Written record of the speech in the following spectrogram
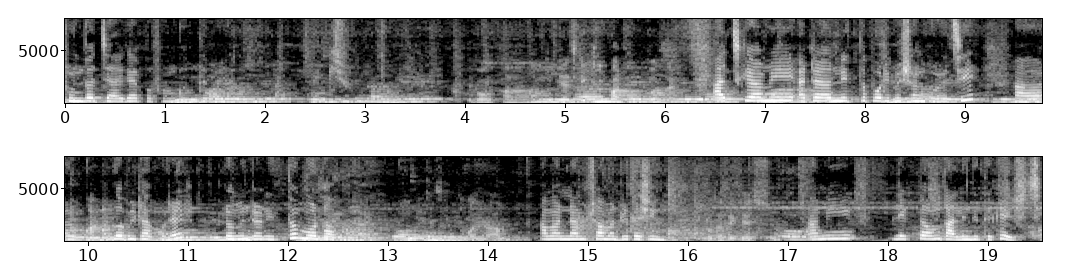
সুন্দর জায়গায় পারফর্ম করতে পেরে। থ্যাংক ইউ এবং আহ, তুমি আজকে কি পারফর্ম করলে? আজকে আমি একটা নৃত্য পরিবেশন করেছি আর রবি ঠাকুরের রবীন্দ্র নৃত্য মোর ভাবনা। তোমার নাম? আমার নাম সমাদৃতা সিংহ। কোথা থেকে এসছো? আমি লেক টাউন কালিন্দি থেকে এসেছি।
